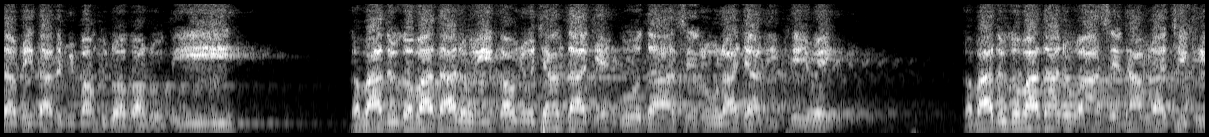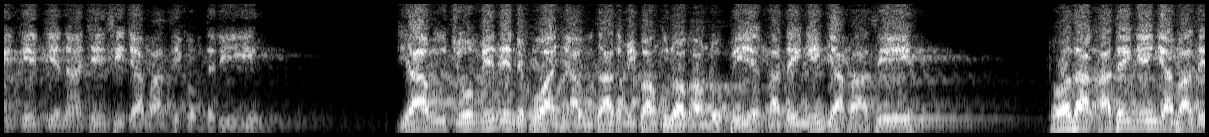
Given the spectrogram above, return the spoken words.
တာပရိသာသမီးပေါင်းသူတော်ကောင်းတို့သည်ကဘာသူကဘာသားတို့ဤကောင်းကျိုးချမ်းသာခြင်းကိုသာအစဉ်လိုလားကြသည်ဖြစ်၍ ကဘာသူကဘာသားတို့အားအစဉ်ထာဝရချစ်ခင်ခြင်းပြင်နာခြင်းရှိကြပါစေကုန်သတည်းရာဟုဂျိုမင်းနှင့်တကွရာဟုသားသမီးပေါင်းသူတော်ကောင်းတို့ဘေးရန်ခါသိမ်းငြိမ်းကြပါစေဒေါသခါသိမ်းငြိမ်းကြပါစေ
